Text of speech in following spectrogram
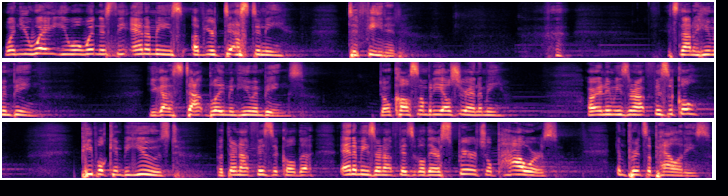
When you wait, you will witness the enemies of your destiny defeated. it's not a human being. You got to stop blaming human beings. Don't call somebody else your enemy. Our enemies are not physical. People can be used, but they're not physical. The enemies are not physical, they are spiritual powers and principalities.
